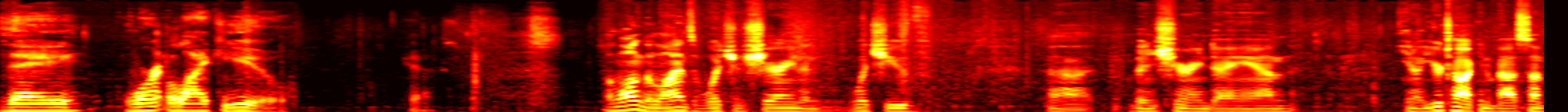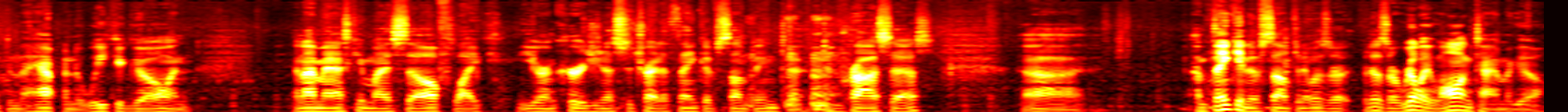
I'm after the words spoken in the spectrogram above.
they weren't like you. Yes. Along the lines of what you're sharing and what you've uh, been sharing, Diane, you know, you're talking about something that happened a week ago, and and I'm asking myself, like you're encouraging us to try to think of something to, to process. Uh, I'm thinking of something. It was a it was a really long time ago.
